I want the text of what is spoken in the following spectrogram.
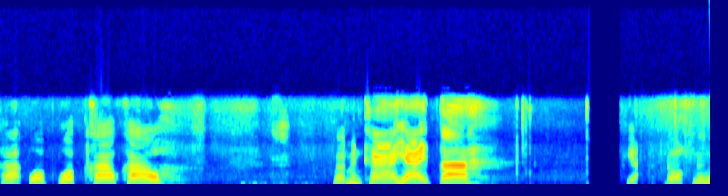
ขาอวบอวบขาวขาวว่ามันขายายตาเพียดอกหนึ่ง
